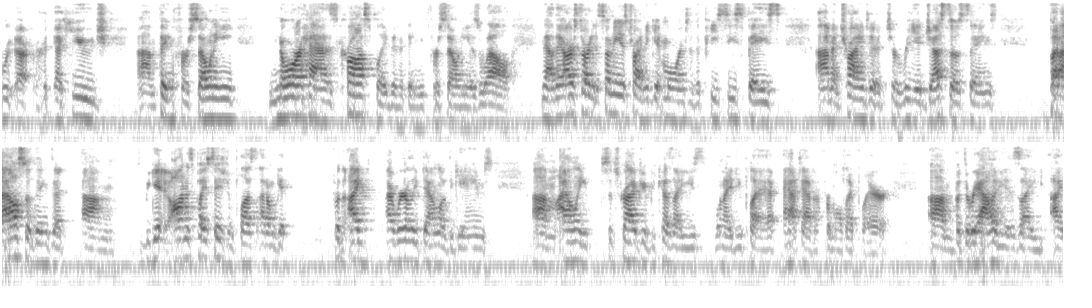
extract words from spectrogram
a huge um, thing for Sony, nor has crossplay been a thing for Sony as well. Now they are starting. Sony is trying to get more into the PC space um, and trying to, to readjust those things. But I also think that um, to get honest, PlayStation Plus, I don't get for the, I I rarely download the games. Um, I only subscribe to it because I use when I do play. I have to have it for multiplayer. Um, but the reality is, I I,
